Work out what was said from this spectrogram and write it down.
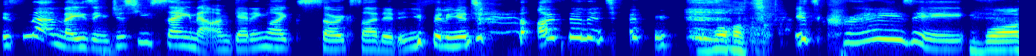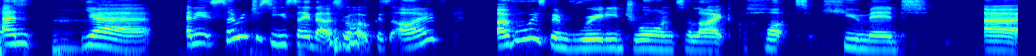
Isn't that amazing? Just you saying that, I'm getting like so excited. Are you feeling it? Too? I feel it too. What? It's crazy. What? And yeah, and it's so interesting you say that as well because I've I've always been really drawn to like hot, humid uh,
